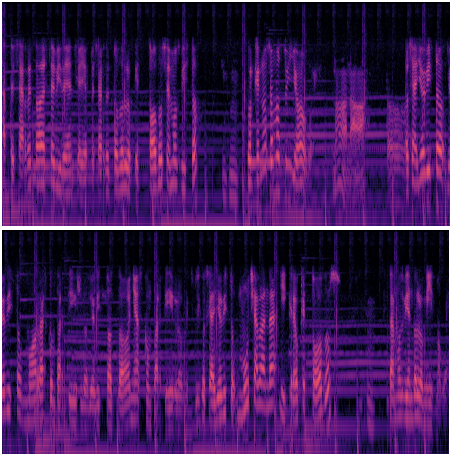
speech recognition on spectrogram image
a pesar de toda esta evidencia y a pesar de todo lo que todos hemos visto, porque no somos tú y yo, güey. No, no. O sea, yo he visto, yo he visto morras compartirlo, yo he visto doñas compartirlo, me explico, o sea, yo he visto mucha banda y creo que todos estamos viendo lo mismo, güey,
